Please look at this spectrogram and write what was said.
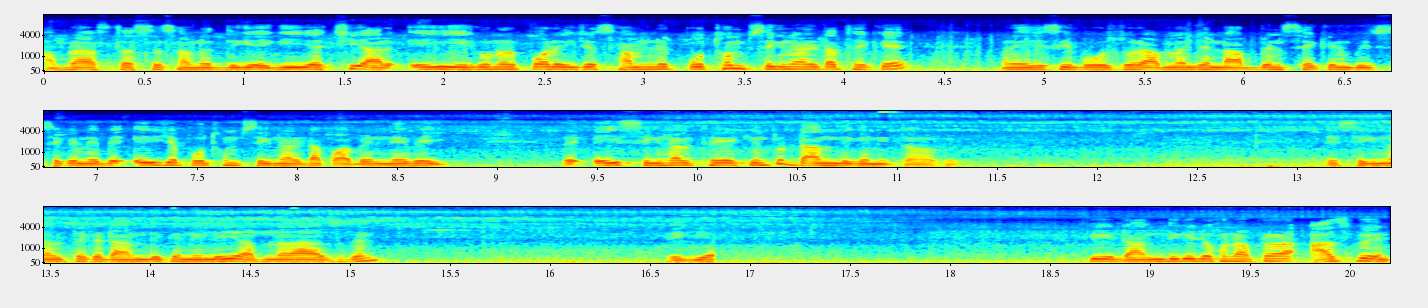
আমরা আস্তে আস্তে সামনের দিকে এগিয়ে যাচ্ছি, আর এই এগোনোর পর এই যে সামনে প্রথম সিগন্যালটা থেকে মানে এসি বোস ধরে আপনার যে নামবেন সেকেন্ড ব্রিজ থেকে নেবে, এই যে প্রথম সিগন্যালটা পাবেন, নেবেই। তো এই সিগন্যাল থেকে কিন্তু ডান দিকে নিতে হবে। এই সিগন্যাল থেকে ডান দিকে নিলেই আপনারা আসবেন। এগিয়ে কি, ডান দিকে যখন আপনারা আসবেন,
